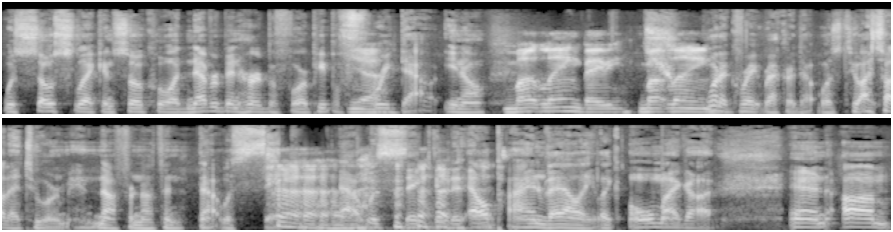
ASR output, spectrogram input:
was so slick and so cool. Had never been heard before. People Yeah. freaked out, you know. Mutt Lange, baby. Mutt Lange. What a great record that was too. I saw that tour, man. Not for nothing. That was sick. that was sick, dude. At Alpine Valley, like oh my god. And um,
